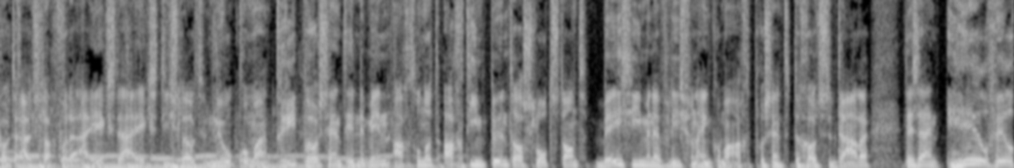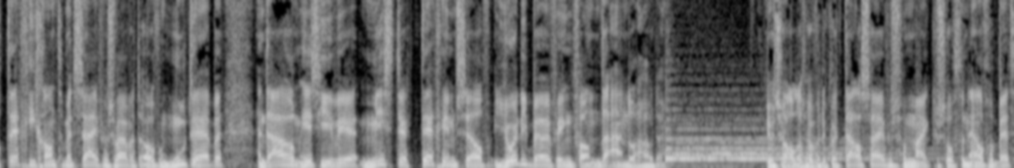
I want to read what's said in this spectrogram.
Grote uitslag voor de AX. De AX die sloot 0,3% in de min. 818 punten als slotstand. BC met een verlies van 1,8% de grootste daler. Er zijn heel veel tech-giganten met cijfers waar we het over moeten hebben. En daarom is hier weer Mr. Tech himself, Jordi Beuving van de aandeelhouder. Je hoort zo alles over de kwartaalcijfers van Microsoft en Alphabet.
